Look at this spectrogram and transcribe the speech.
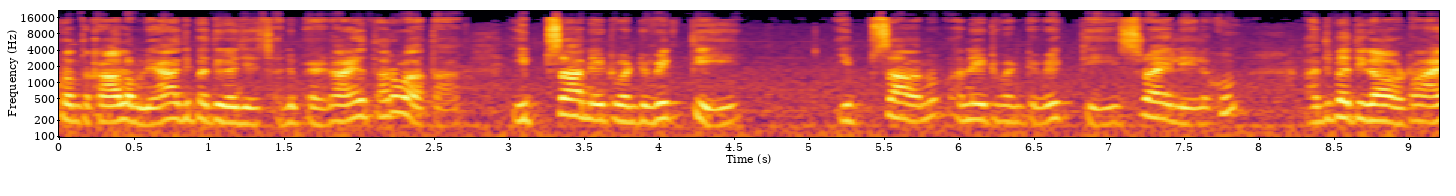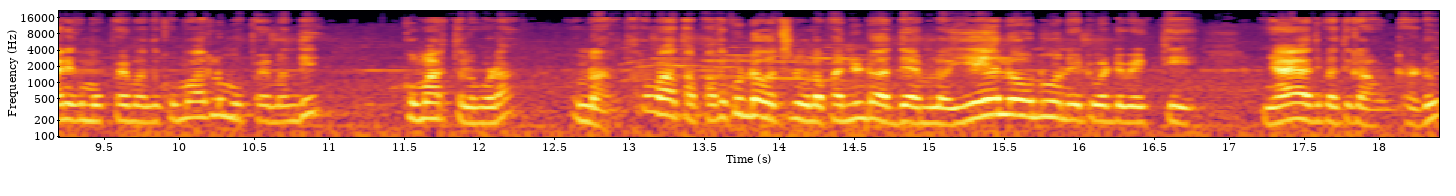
కొంతకాలం న్యాయాధిపతిగా చేసి చనిపోయాడు. ఆయన తర్వాత ఇప్సా అనేటువంటి వ్యక్తి ఇప్సాను అనేటువంటి వ్యక్తి ఇస్రాయేలీలకు అధిపతి కావటం ఆయనకు ముప్పై మంది కుమారులు ముప్పై మంది కుమార్తెలు కూడా ఉన్నారు. తర్వాత పదకొండవ వచనంలో పన్నెండో అధ్యాయంలో ఏలోను అనేటువంటి వ్యక్తి న్యాయాధిపతిగా ఉంటాడు.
